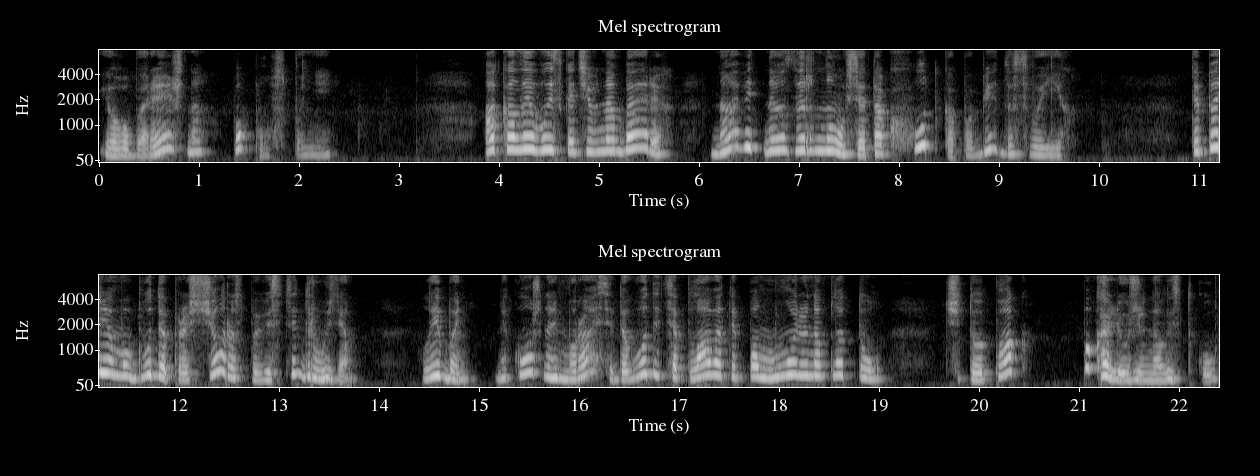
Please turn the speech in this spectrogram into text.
і обережно поповз по ній. А коли вискочив на берег, навіть не озирнувся, так хутко побіг до своїх. Тепер йому буде про що розповісти друзям. Либонь, не кожної мурасі доводиться плавати по морю на плоту, чи то пак по калюжі на листку.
